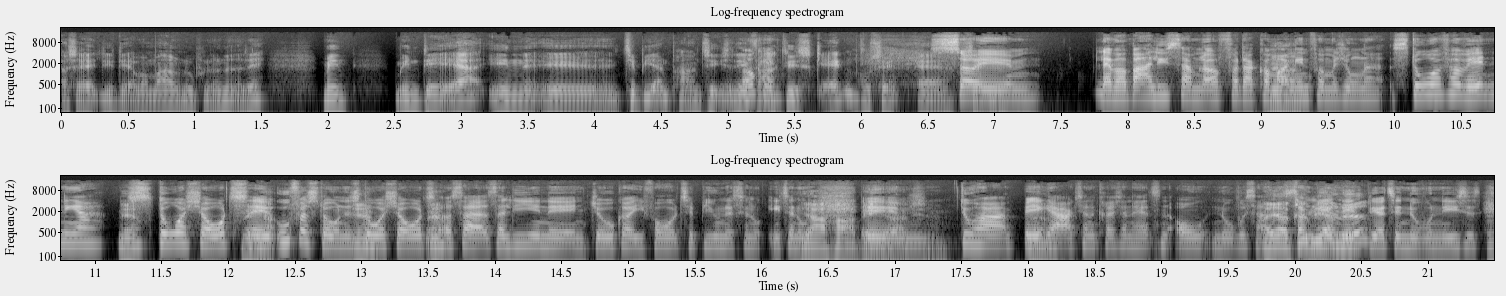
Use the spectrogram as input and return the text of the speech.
altså alt det der, hvor meget man nu putter ned af det. Men men det er en, øh, det bliver en parentes, det er okay. faktisk 18 procent af Så øh, lad mig bare lige samle op, for der kommer ja. mange informationer. Store forventninger, ja. store shorts, ja. uh, uforstående ja. store shorts, ja. og så altså lige en, øh, en joker i forhold til bioetanol. Jeg har begge øh, aktier. Du har begge ja. aktierne, Christian Hansen og Novozymes, og som lige lidt bliver til Novonesis. Mm.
